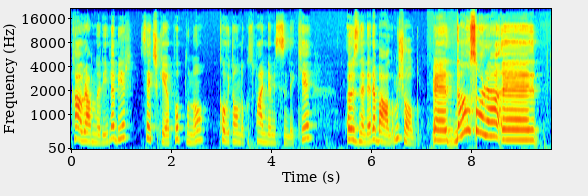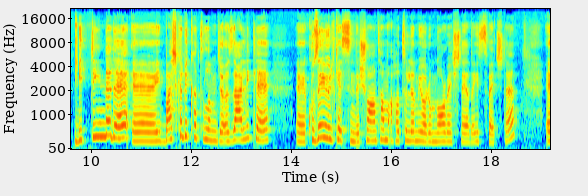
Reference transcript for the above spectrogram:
kavramlarıyla bir seçki yapıp bunu COVID-19 pandemisindeki öznelere bağlamış oldum. Ee, daha sonra e, bittiğinde de e, başka bir katılımcı özellikle e, kuzey ülkesinde şu an tam hatırlamıyorum Norveç'te ya da İsveç'te e,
